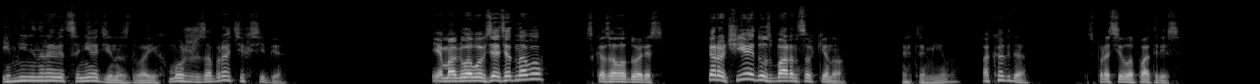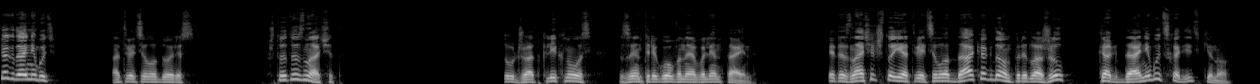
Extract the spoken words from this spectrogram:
и мне не нравится ни один из двоих. Можешь забрать их себе. — Я могла бы взять одного, — сказала Дорис. — Короче, я иду с Барнса в кино. — Это мило. А когда? — спросила Патрис. — Когда-нибудь, — ответила Дорис. — Что это значит? Тут же откликнулась заинтригованная Валентайн. Это значит, что я ответила «да», когда он предложил когда-нибудь сходить в кино.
